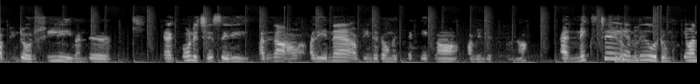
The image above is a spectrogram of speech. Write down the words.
அப்படின்ற ஒரு ஃபீல் வந்து எனக்கு தோணுச்சு. சரி அதுதான் அது என்ன அப்படின்றத உங்ககிட்ட கேட்கலாம் அப்படின்றது அண்ட் நெக்ஸ்ட். வந்து ஒரு முக்கியமான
